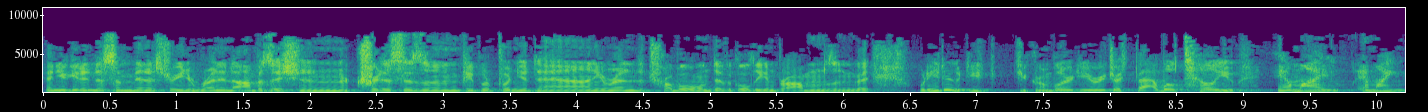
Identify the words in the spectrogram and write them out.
and you get into some ministry and you run into opposition or criticism, people are putting you down, you run into trouble and difficulty and problems and what do you do? Do you, do you grumble or do you rejoice? That will tell you, am I, am I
